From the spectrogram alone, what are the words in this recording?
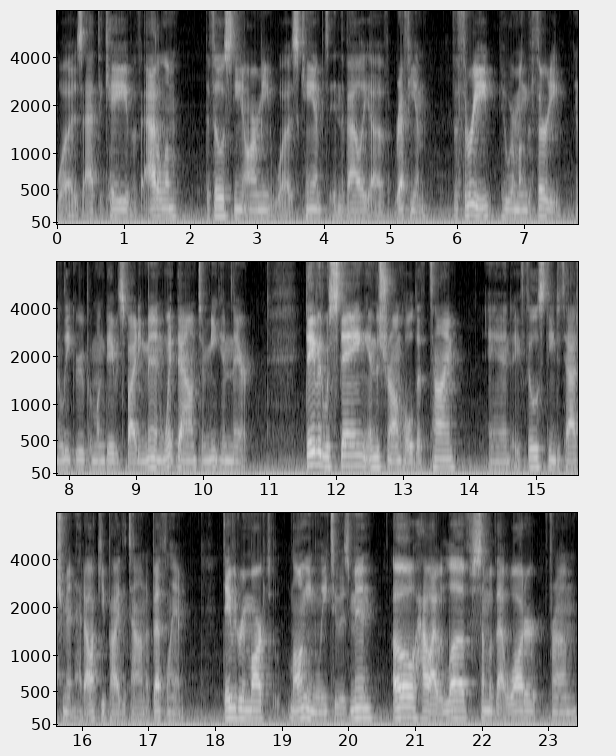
was at the cave of Adullam, the Philistine army was camped in the valley of Rephaim. The three, who were among the thirty, an elite group among David's fighting men, went down to meet him there. David was staying in the stronghold at the time, and a Philistine detachment had occupied the town of Bethlehem. David remarked longingly to his men, Oh, how I would love some of that water from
